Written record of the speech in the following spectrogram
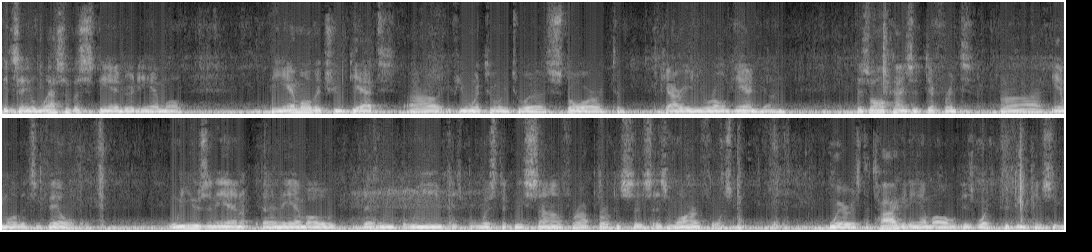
it's a less of a standard ammo. The ammo that you get uh, if you went to into a store to carry in your own handgun, there's all kinds of different uh, ammo that's available. We use an, an, an ammo that we believe is ballistically sound for our purposes as law enforcement, whereas the target ammo is what could be considered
